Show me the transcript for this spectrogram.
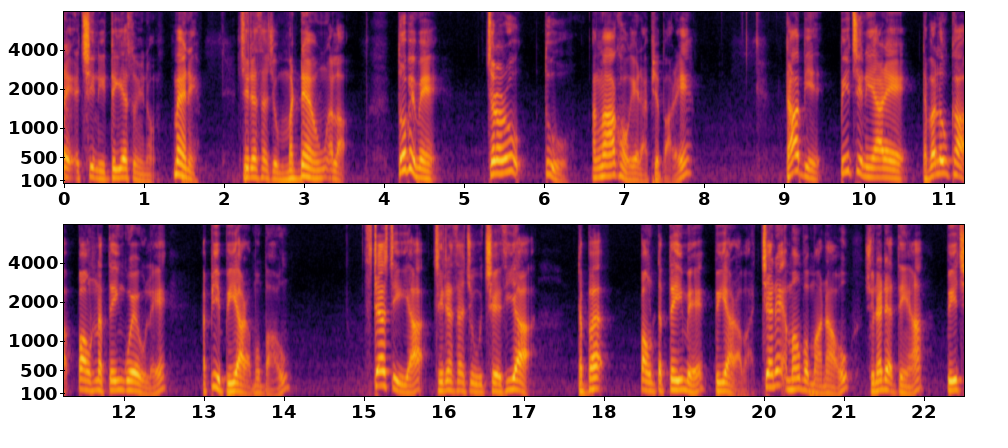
တဲ့အခြေအနေတရက်ဆိုရင်တော့မှန်တယ်ဂျေဒန်ဆန်ချိုမတန်ဘူးအဲ့လောက်သို့ပေမဲ့ကျွန်တော်တို့သူ့ကိုအငားခေါ်ခဲ့တာဖြစ်ပါတယ်ဒါအပြင်ပေးချင်နေရတဲ့တပတ်လောက်ခပေါင်2သိန်းခွဲကိုလည်းအပြစ်ပေးရတာမဟုတ်ပါဘူးစတက်တီကဂျေဒန်ဆန်ချိုချယ်ဆီကတပတ်ပေါင်3သိန်းပဲပေးရတာပါကျန်တဲ့အမောင်းပမာဏကိုယူနိုက်တက်အသင်းကပေးချ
